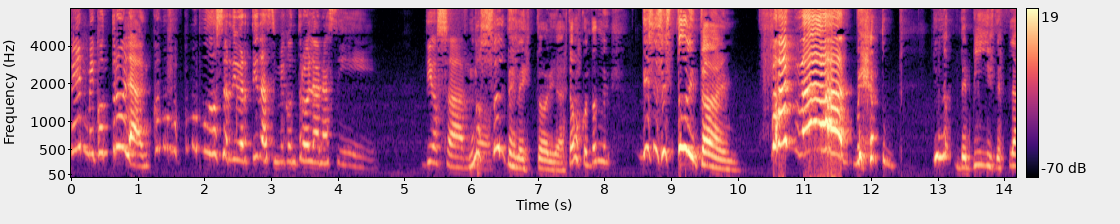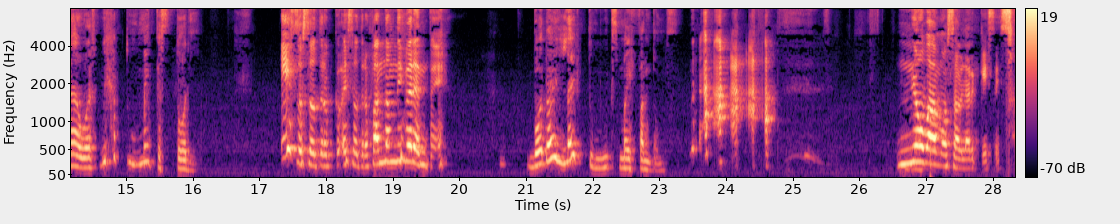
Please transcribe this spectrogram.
¡Ven, me controlan! ¿Cómo, ¿Cómo puedo ser divertida si me controlan así? Dios santo. No saltes la historia. Estamos contando. This is story time. ¡Fuck that! We have to. You know, the bees, the flowers. We have to make a story. Eso es otro, es otro fandom diferente. But I like to mix my fandoms. No vamos a hablar qué es eso.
